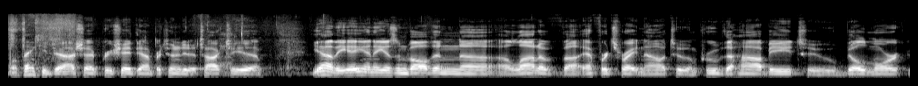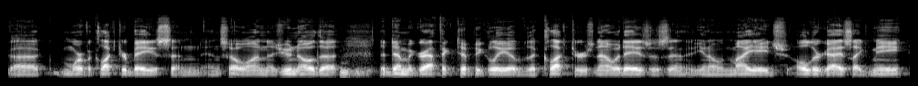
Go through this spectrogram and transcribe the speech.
Well, thank you, Josh. I appreciate the opportunity to talk to you. Yeah, the ANA is involved in uh, a lot of uh, efforts right now to improve the hobby, to build more uh, more of a collector base, and, and so on. As you know, the mm-hmm. the demographic typically of the collectors nowadays is uh, you know my age, older guys like me,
